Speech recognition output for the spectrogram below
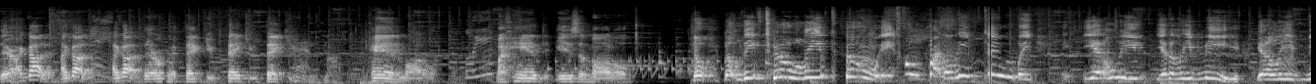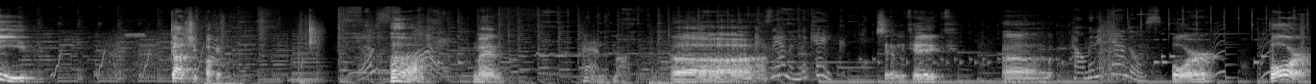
there. I got it. I got it. I got it. There. Okay. Thank you. Thank you. Thank you. Hand model. Hand model. My hand is a model. No, no, leave two, leave two. Wait, I'm trying to leave two. Wait, you gotta leave. You gotta leave me. You gotta leave me. Got you. Okay. Man. Hand model. Uh, Examine the cake. salmon cake. Uh, How many candles? four. Four.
